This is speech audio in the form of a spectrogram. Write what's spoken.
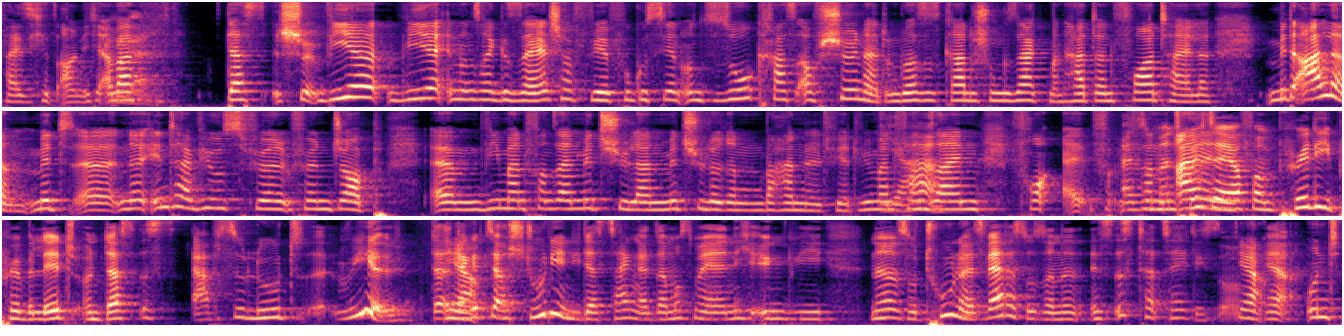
weiß ich jetzt auch nicht, aber Egal. Das, Schö- wir, wir in unserer Gesellschaft, wir fokussieren uns so krass auf Schönheit und du hast es gerade schon gesagt, man hat dann Vorteile mit allem, mit äh, ne, Interviews für, für einen Job, ähm, wie man von seinen Mitschülern, Mitschülerinnen behandelt wird, wie man Ja. von seinen Fro äh, Also man spricht ja, allen- ja vom Pretty Privilege und das ist absolut äh, real. Da, da Ja. gibt es ja auch Studien, die das zeigen. Also da muss man ja nicht irgendwie ne, so tun, als wäre das so, sondern es ist tatsächlich so. Ja. ja. Und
